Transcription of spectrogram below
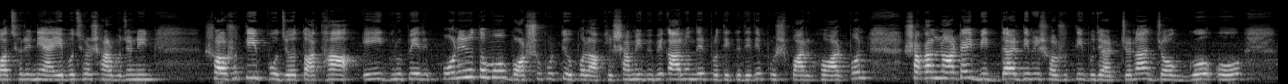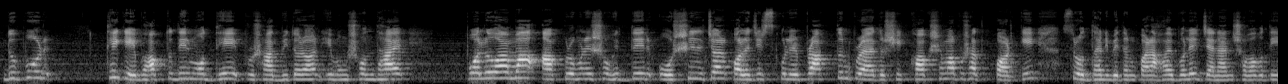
বছরে ন্যায় এবছর সার্বজনীন সরস্বতী পুজো তথা এই গ্রুপের পনেরোতম বর্ষপূর্তি উপলক্ষে স্বামী বিবেকানন্দের প্রতিকৃতিতে পুষ্পার্ঘ অর্পণ, সকাল নটায় বিদ্যার দেবী সরস্বতী পূজা অর্চনা, যজ্ঞ ও দুপুর থেকে ভক্তদের মধ্যে প্রসাদ বিতরণ এবং সন্ধ্যায় পলোয়ামা আক্রমণের শহীদদের ও শিলচর কলেজের স্কুলের প্রাক্তন প্রয়াত শিক্ষক শ্যামাপ্রসাদ করকে শ্রদ্ধা নিবেদন করা হয় বলে জানান সভাপতি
